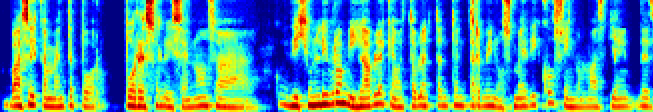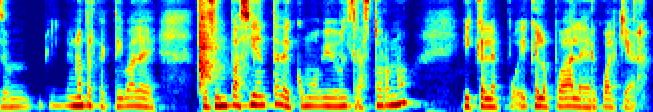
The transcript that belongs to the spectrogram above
básicamente por, por eso lo hice, ¿no? O sea, dije un libro amigable que no te habla tanto en términos médicos, sino más bien desde una perspectiva de, desde un paciente, de cómo vive el trastorno y que, le, y que lo pueda leer cualquiera.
